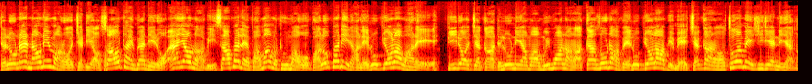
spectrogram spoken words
ဒီလိုနဲ့နောက်နေ့မှာတော့ဂျက်တယောက်စားအုပ်ထိုင်ဖက်နေတော့အန်းရောက်လာပြီးစားဖက်လည်းဘာမှမထူးမှာကိုဘာလို့ဖက်နေတာလဲလို့ပြောလာပါတယ်ပြီးတော့ဂျက်ကဒီလိုနေရာမှာမွေးဖွားလာတာကန်ဆိုးတာပဲလို့ပြောလာပြင်မဲ့ဂျက်ကတော့သူ့အမေရှိတဲ့နေရာက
